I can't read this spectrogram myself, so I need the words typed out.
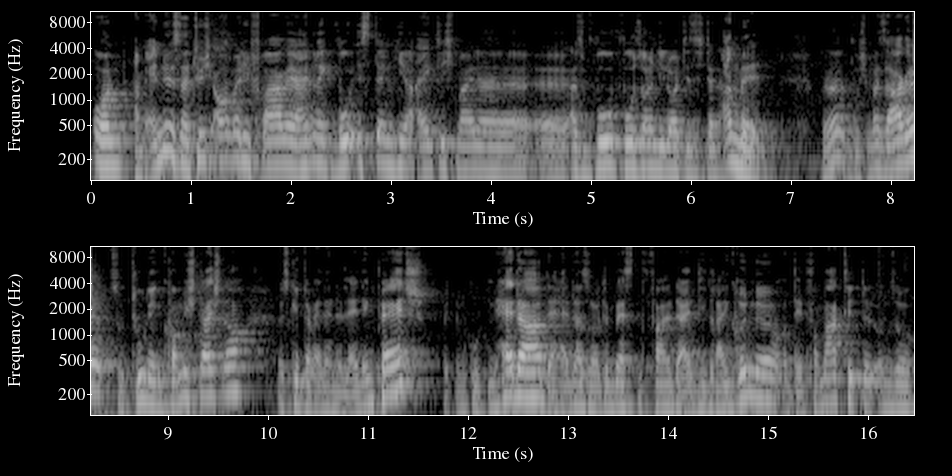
Und am Ende ist natürlich auch immer die Frage, Herr Henrik, wo ist denn hier eigentlich meine, äh, also wo, wo sollen die Leute sich denn anmelden? Ne? Wo ich immer sage, zu Tooling komme ich gleich noch. Es gibt am Ende eine Landingpage mit einem guten Header. Der Header sollte im besten Fall die drei Gründe und den Formattitel und so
